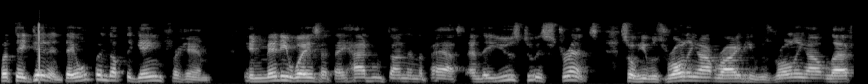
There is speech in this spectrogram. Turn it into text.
but they didn't. They opened up the game for him in many ways that they hadn't done in the past. And they used to his strengths. So he was rolling out right, he was rolling out left,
